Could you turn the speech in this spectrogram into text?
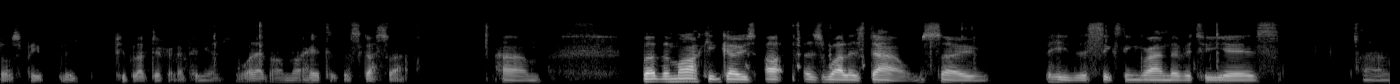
lots of people people have different opinions. Whatever. I'm not here to discuss that. Um, but the market goes up as well as down. So he's the 16 grand over two years. Um,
